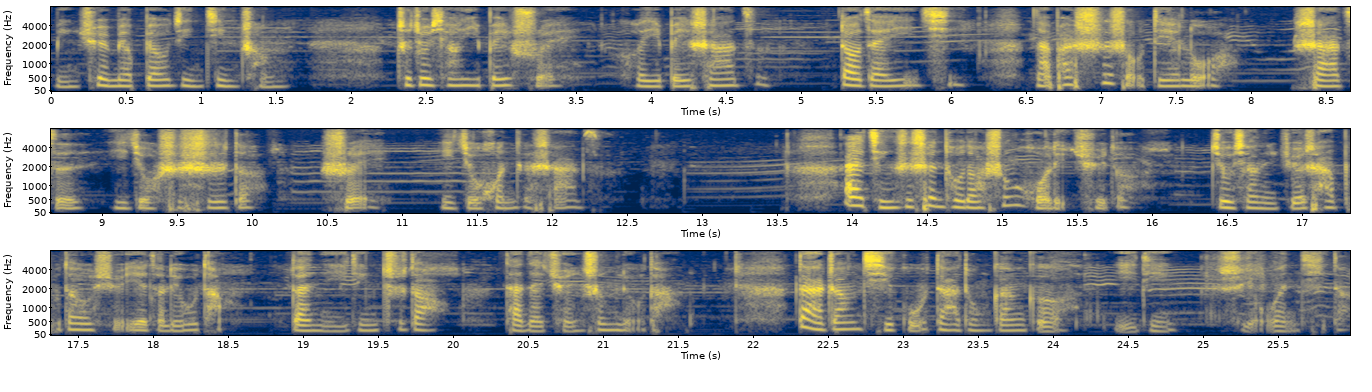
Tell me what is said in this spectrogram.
明确标标进进程，这就像一杯水和一杯沙子倒在一起，哪怕失手跌落，沙子依旧是湿的，水依旧混着沙子。爱情是渗透到生活里去的。就像你觉察不到血液的流淌，但你一定知道它在全身流淌。大张旗鼓、大动干戈，一定是有问题的。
